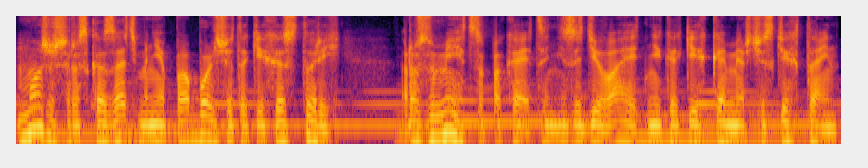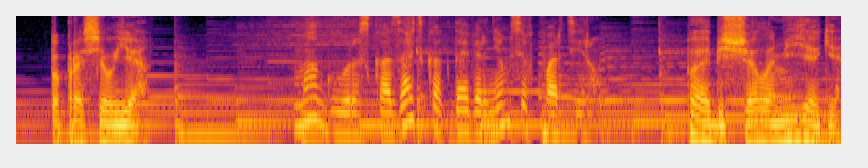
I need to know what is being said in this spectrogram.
Можешь рассказать мне побольше таких историй? Разумеется, пока это не задевает никаких коммерческих тайн, попросил я. Могу рассказать, когда вернемся в квартиру. Пообещала Мияги.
